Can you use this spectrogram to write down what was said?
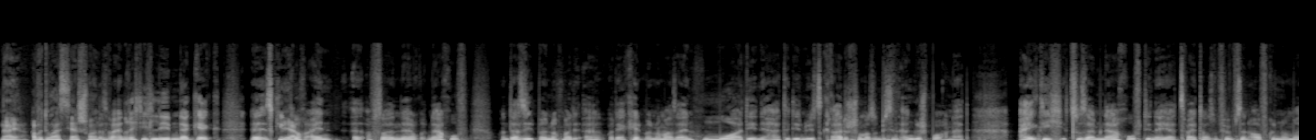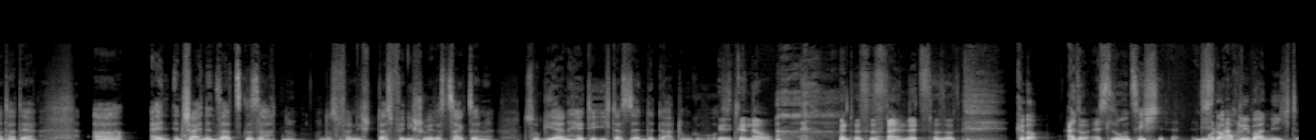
Naja, aber du hast ja schon. Das war ein richtig lebender Gag. Äh, es gibt Ja. noch einen äh, auf so einen Nachruf und da sieht man nochmal, äh, oder erkennt man nochmal seinen Humor, den er hatte, den du jetzt gerade schon mal so ein bisschen angesprochen hast. Eigentlich zu seinem Nachruf, den er ja 2015 aufgenommen hat, hat er äh, einen entscheidenden Satz gesagt. Ne? Und das fand ich, das finde ich schon wieder, das zeigt seine, zu gern hätte ich das Sendedatum gewusst. genau. Das ist dein letzter Satz. Genau. Also es lohnt sich. Oder auch Nachruf- lieber nicht.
